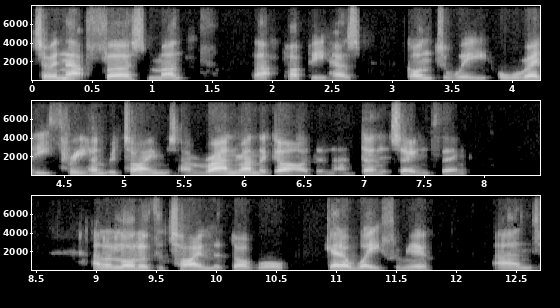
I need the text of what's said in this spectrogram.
So in that first month, that puppy has gone to wee already 300 times and ran around the garden and done its own thing. And a lot of the time, the dog will get away from you and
